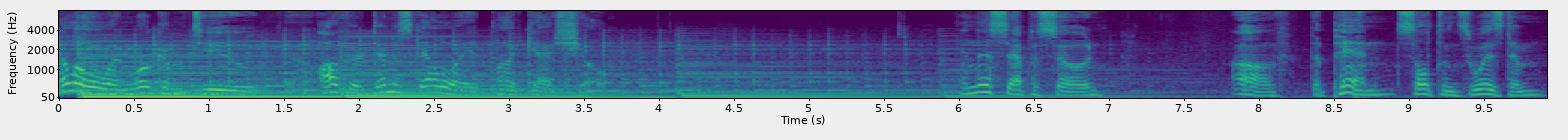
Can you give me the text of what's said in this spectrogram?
Hello, and welcome to the author Dennis Galloway podcast show. In this episode of The Pen, Sultan's Wisdom,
